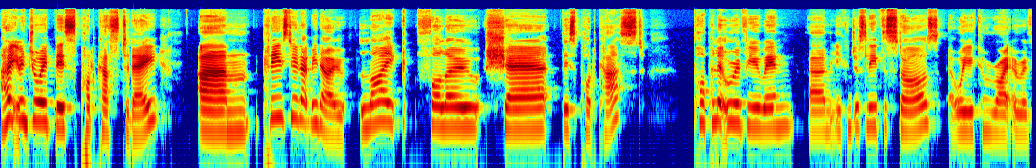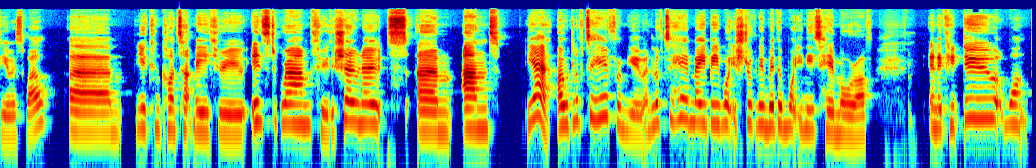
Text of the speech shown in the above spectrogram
I hope you enjoyed this podcast today. Um, please do let me know. Like, follow, share this podcast. Pop a little review in. Um, you can just leave the stars or you can write a review as well. Um, you can contact me through Instagram, through the show notes. Um, and yeah, I would love to hear from you and love to hear maybe what you're struggling with and what you need to hear more of. And if you do want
